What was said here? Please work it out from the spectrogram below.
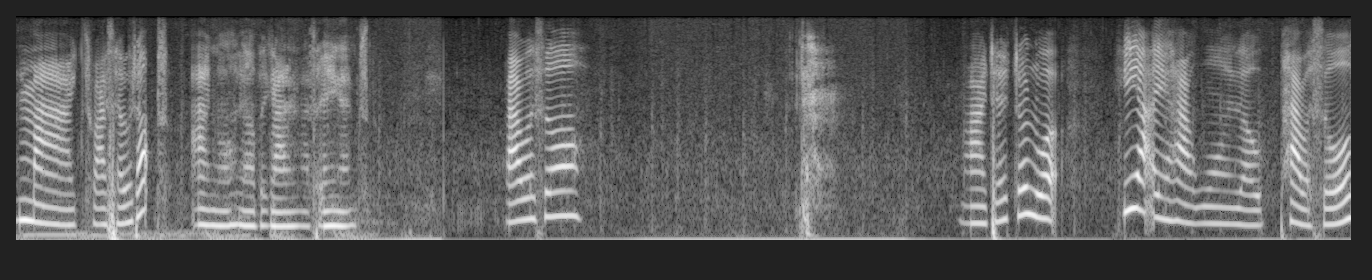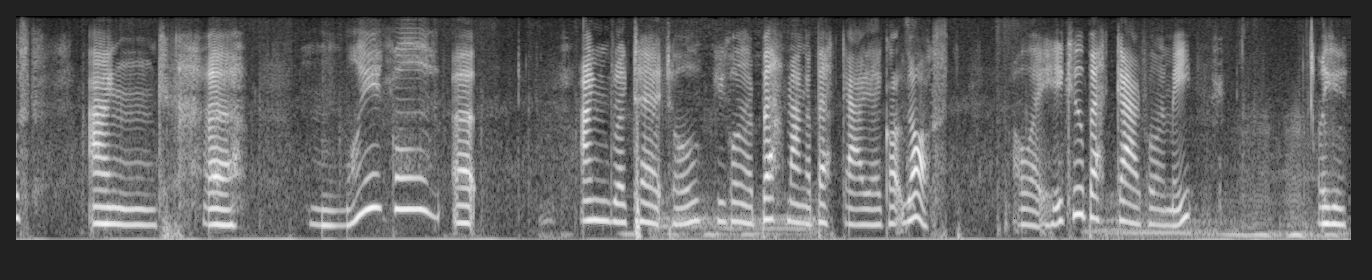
my triceratops. I know they'll be getting my things. Parasaur. my turtle look here I have one of those parasaurs and uh call uh and the turtle he called a Batman a best guy I got lost. Oh wait, he killed best guy for me. He,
